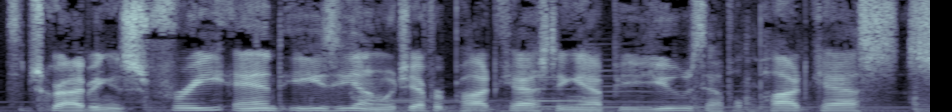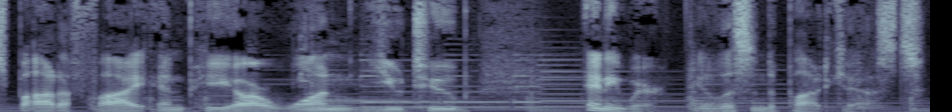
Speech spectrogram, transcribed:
Subscribing is free and easy on whichever podcasting app you use Apple Podcasts, Spotify, NPR One, YouTube, anywhere you listen to podcasts.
